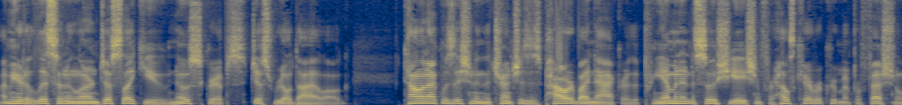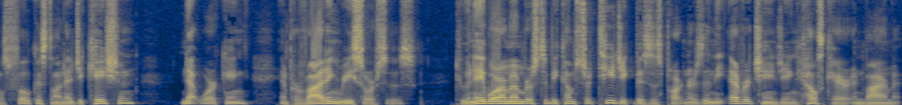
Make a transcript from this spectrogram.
I'm here to listen and learn just like you. No scripts, just real dialogue. Talent Acquisition in the Trenches is powered by NACR, the preeminent association for healthcare recruitment professionals focused on education, networking, and providing resources to enable our members to become strategic business partners in the ever changing healthcare environment.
